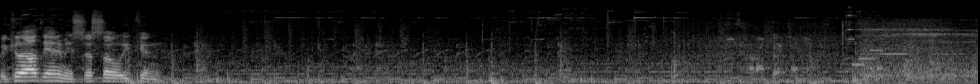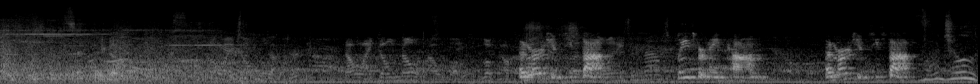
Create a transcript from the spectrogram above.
We kill out the enemies just so we can... There you go. Emergency stop. Please remain calm. Emergency stop. Virgil,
